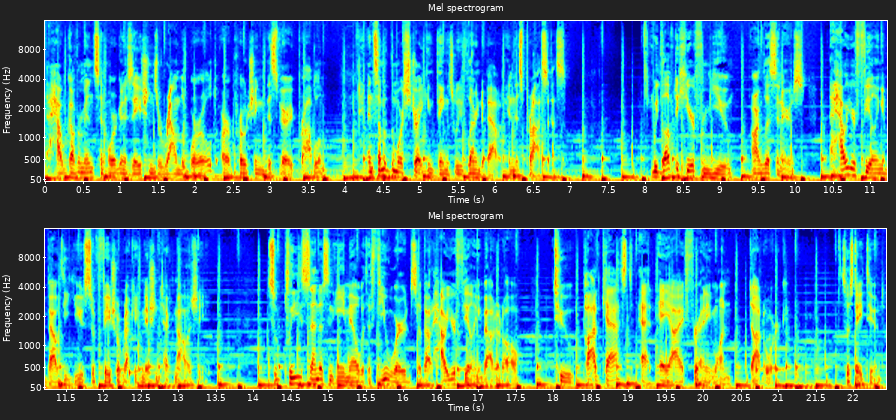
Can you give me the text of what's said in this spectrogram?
how governments and organizations around the world are approaching this very problem, and some of the more striking things we've learned about in this process. We'd love to hear from you, our listeners, how you're feeling about the use of facial recognition technology. So please send us an email with a few words about how you're feeling about it all to podcast at aiforanyone.org. So stay tuned.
